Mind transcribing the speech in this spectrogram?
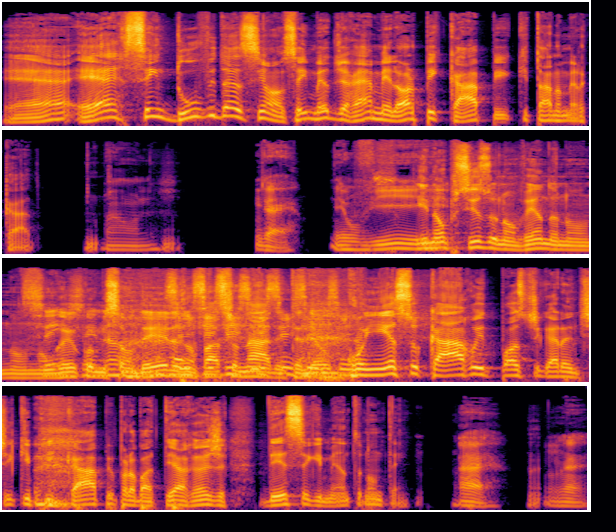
é, é sem dúvida, assim, ó, sem medo de errar, é a melhor picape que tá no mercado. É. Eu vi. E não preciso, não vendo, não, não, sim, não ganho sim, comissão não. deles, sim, não faço nada, entendeu? Conheço o carro e posso te garantir que picape para bater arranja desse segmento não tem. É, é.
